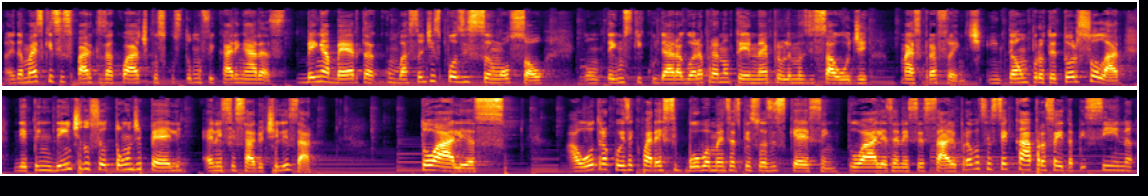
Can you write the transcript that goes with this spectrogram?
Ainda mais que esses parques aquáticos costumam ficar em áreas bem abertas, com bastante exposição ao sol. Então temos que cuidar agora para não ter né, problemas de saúde mais para frente. Então, protetor solar, independente do seu tom de pele, é necessário utilizar. Toalhas. A outra coisa que parece boba, mas as pessoas esquecem: toalhas é necessário para você secar para sair da piscina,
